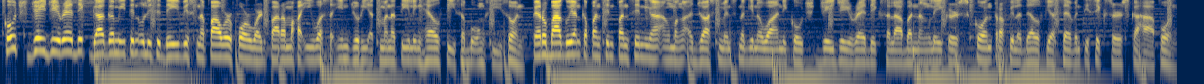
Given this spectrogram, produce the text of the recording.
Coach JJ Redick gagamitin uli si Davis na power forward para makaiwas sa injury at manatiling healthy sa buong season. Pero bago yan kapansin-pansin nga ang mga adjustments na ginawa ni Coach JJ Redick sa laban ng Lakers kontra Philadelphia 76ers kahapon.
